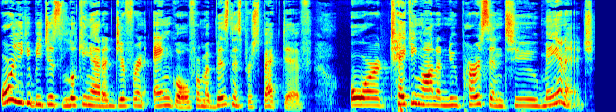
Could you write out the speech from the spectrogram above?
or you could be just looking at a different angle from a business perspective or taking on a new person to manage.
